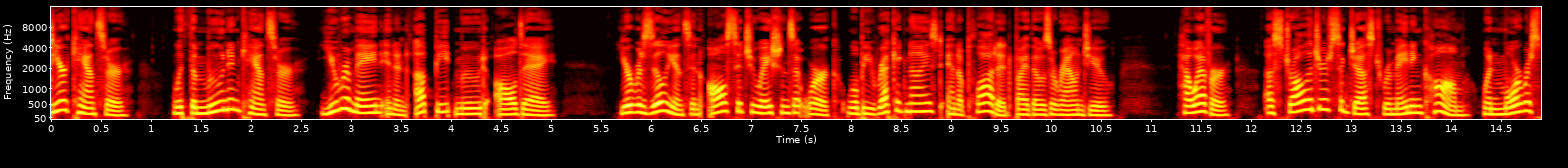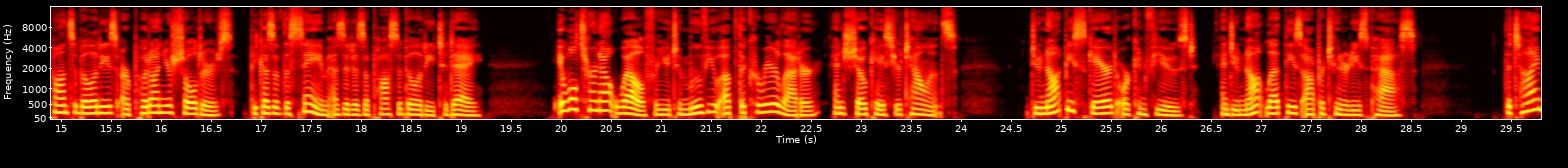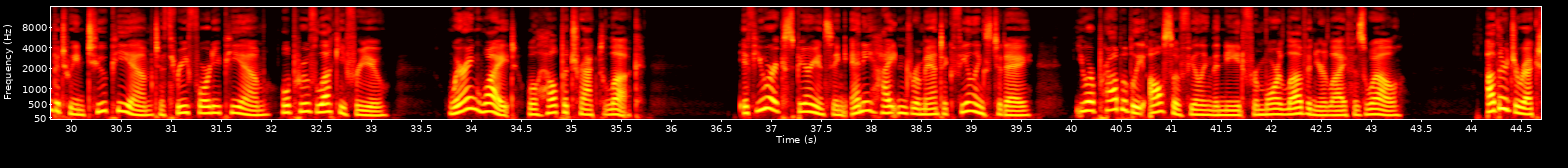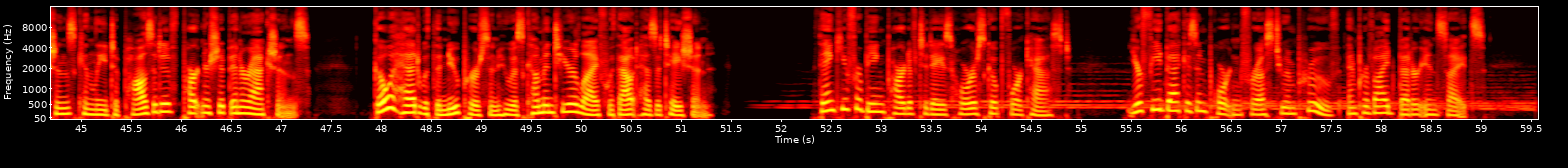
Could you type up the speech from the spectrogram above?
Dear Cancer, with the moon in Cancer, you remain in an upbeat mood all day. Your resilience in all situations at work will be recognized and applauded by those around you. However, astrologers suggest remaining calm when more responsibilities are put on your shoulders because of the same as it is a possibility today. It will turn out well for you to move you up the career ladder and showcase your talents. Do not be scared or confused, and do not let these opportunities pass. The time between 2 p.m. to 3:40 p.m. will prove lucky for you. Wearing white will help attract luck. If you are experiencing any heightened romantic feelings today, you are probably also feeling the need for more love in your life as well. Other directions can lead to positive partnership interactions. Go ahead with the new person who has come into your life without hesitation. Thank you for being part of today's horoscope forecast. Your feedback is important for us to improve and provide better insights.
